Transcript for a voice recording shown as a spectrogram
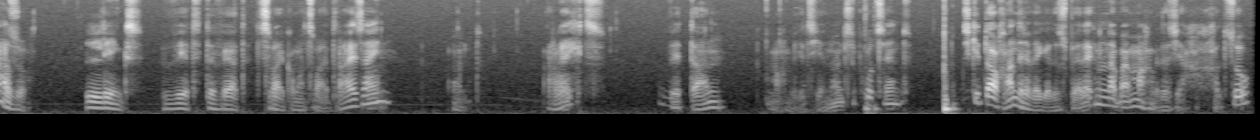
also, links wird der Wert 2,23 sein und rechts wird dann, machen wir jetzt hier 90%, es gibt auch andere Wege, das zu berechnen, aber machen wir das ja halt so,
